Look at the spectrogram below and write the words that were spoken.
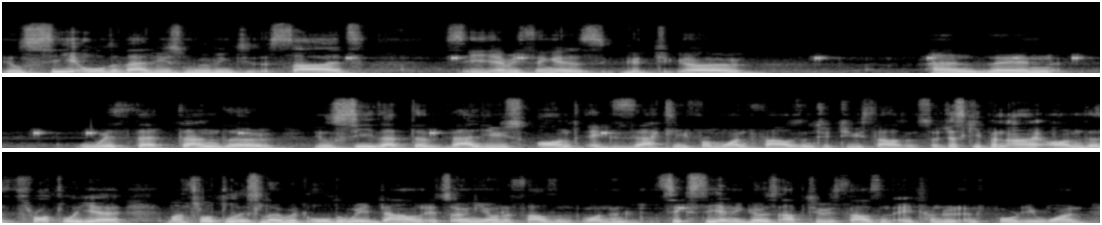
you'll see all the values moving to the sides. See everything is good to go. And then with that done though, you'll see that the values aren't exactly from 1000 to 2000. So just keep an eye on the throttle here. My throttle is lowered all the way down. It's only on 1160 and it goes up to 1841.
